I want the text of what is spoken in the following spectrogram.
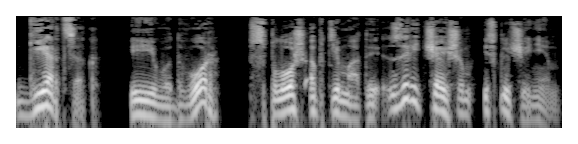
герцог и его двор сплошь оптиматы, за редчайшим исключением.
